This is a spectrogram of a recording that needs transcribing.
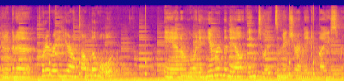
and I'm gonna put it right here on top of the hole and I'm going to hammer the nail into it to make sure I make a nice round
